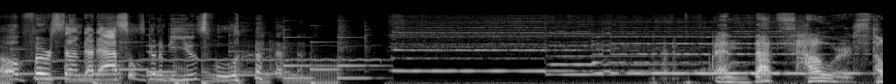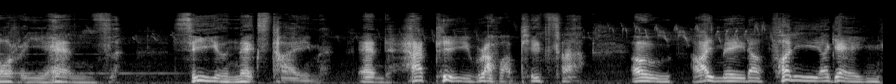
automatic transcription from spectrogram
Oh, first time that asshole's gonna be useful. And that's how our story ends. See you next time. And happy Rafa Pizza. Oh, I made a funny again.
